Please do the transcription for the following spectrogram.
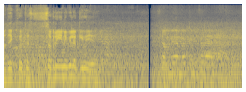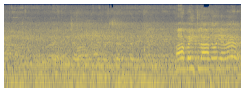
ਆ ਦੇਖੋ ਇੱਥੇ ਸਕਰੀਨ ਵੀ ਲੱਗੀ ਹੋਈ ਹੈ। ਆ ਬਈ ਚਲਾ ਦੋ ਯਾਰ।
